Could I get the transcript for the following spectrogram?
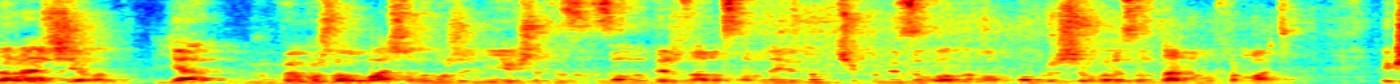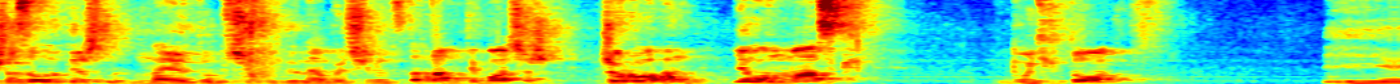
До речі, от я, ви можливо бачили, може ні, якщо ти залетиш зараз там на YouTube чи куди завгодно, добре, що в горизонтальному форматі. Якщо залетиш на YouTube чи куди-небудь чи в Instagram, ти бачиш Джо Роган, Ілон Маск, будь-хто. І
